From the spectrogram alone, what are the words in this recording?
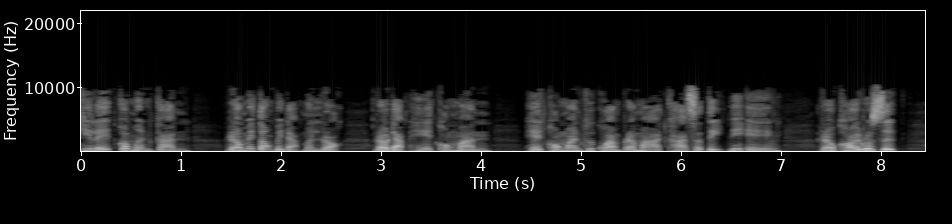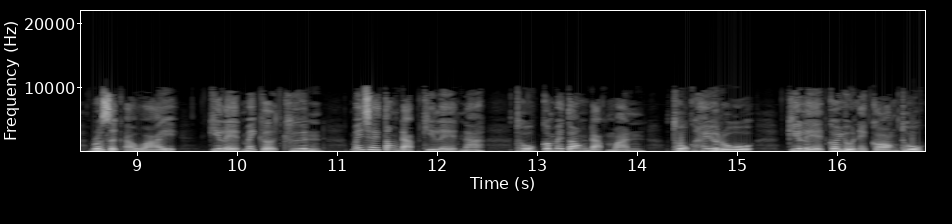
กิเลสก็เหมือนกัน เราไม่ต้องไปดับมันหรอก เราดับเหตุของมัน เหตุของมันคือความประมาทขาดสตินี่เอง เราคอยรู้สึก รู้สึกเอาไว้ กิเลสไม่เกิดขึ้น ไม่ใช่ต้องดับกิเลสนะ ทุกข์ก็ไม่ต้องดับมัน ทุกข์ให้รู้ กิเลสก็อยู่ในกองทุกข์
